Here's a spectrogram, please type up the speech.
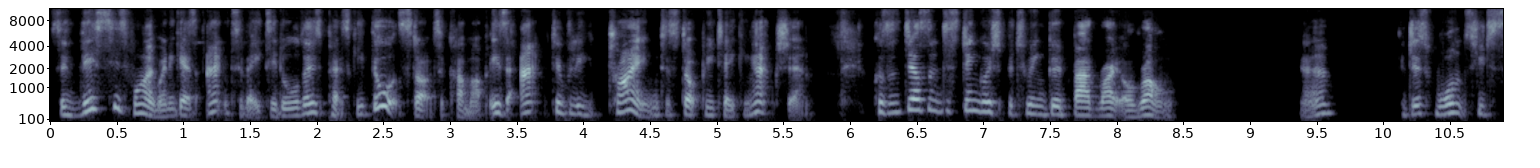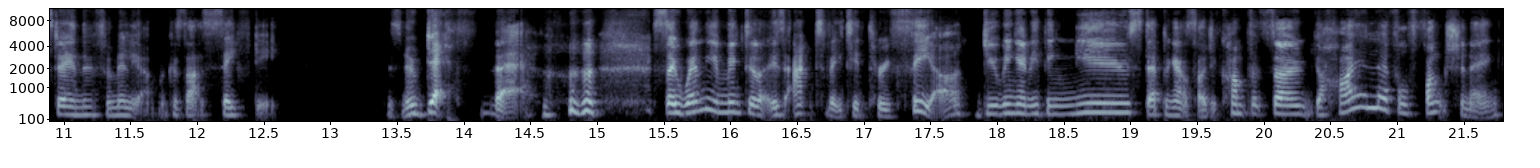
So this is why when it gets activated, all those pesky thoughts start to come up, is actively trying to stop you taking action because it doesn't distinguish between good, bad, right, or wrong. Yeah. It just wants you to stay in the familiar because that's safety. There's no death there. so when the amygdala is activated through fear, doing anything new, stepping outside your comfort zone, your higher level functioning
